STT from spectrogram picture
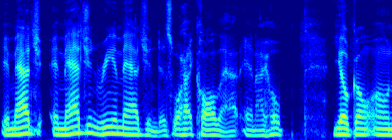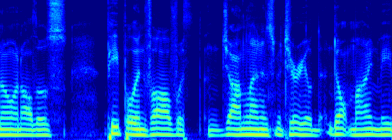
Imagine, imagine reimagined is what I call that. And I hope Yoko Ono and all those people involved with John Lennon's material don't mind me,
